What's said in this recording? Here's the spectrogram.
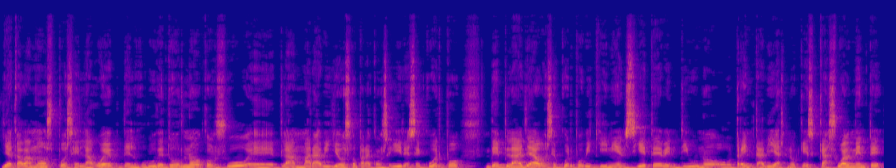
y acabamos pues en la web del gurú de turno con su plan maravilloso para conseguir ese cuerpo de playa o ese cuerpo bikini en 7, 21 o 30 días, ¿no? Que es casualmente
